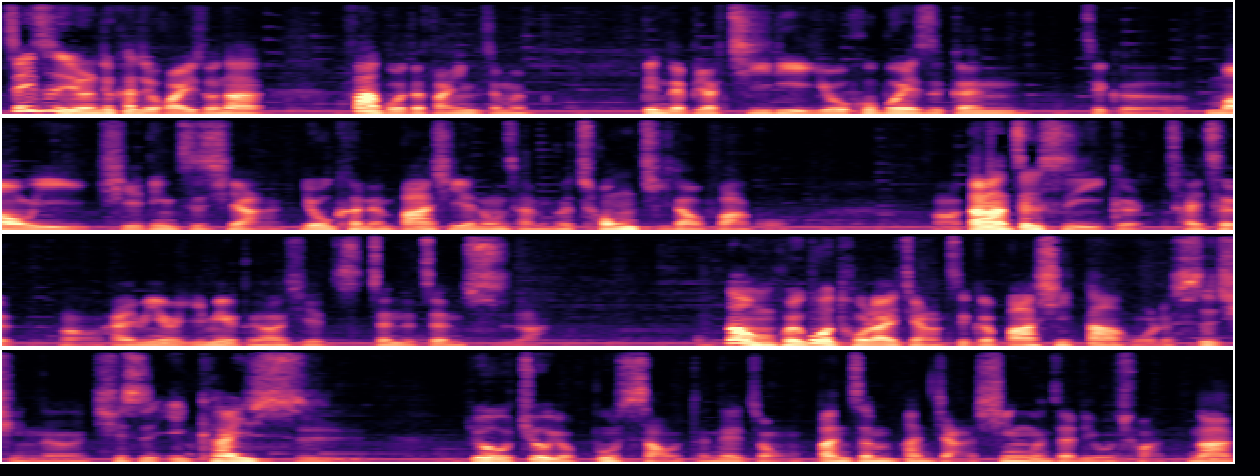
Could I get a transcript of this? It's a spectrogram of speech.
这一次有人就开始怀疑说，那法国的反应怎么变得比较激烈？有会不会是跟这个贸易协定之下，有可能巴西的农产品会冲击到法国？啊，当然这个是一个猜测啊，还没有也没有得到一些真的证实啊。那我们回过头来讲这个巴西大火的事情呢，其实一开始又就有不少的那种半真半假新闻在流传。那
